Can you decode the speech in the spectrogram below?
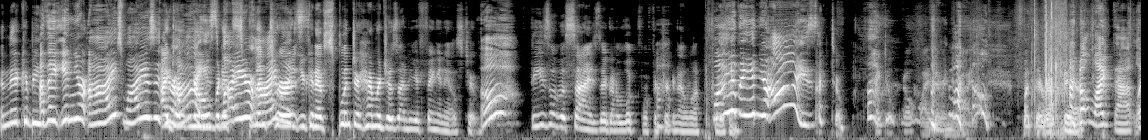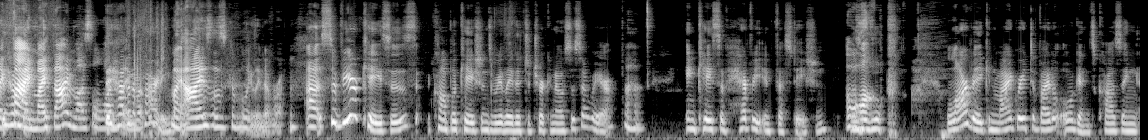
and there can be Are they in your eyes? Why is it I your don't know, but Why it's are your splinter. eyelids- You can have splinter hemorrhages under your fingernails too. Oh, These are the signs they're going to look for for Uh, trichinella. why are they in your eyes? I don't. I don't know why they're in your eyes. but they're up there. I there. don't like that. Like, They have- fine, my thigh muscle. they're one having thing, a but party. My eyes is completely different. Uh, severe cases, complications related to trichinosis are rare. Uh-huh. In case of heavy infestation, Oh. larvae can migrate to vital organs, causing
